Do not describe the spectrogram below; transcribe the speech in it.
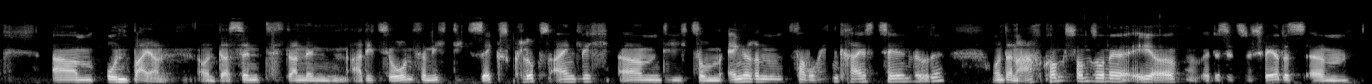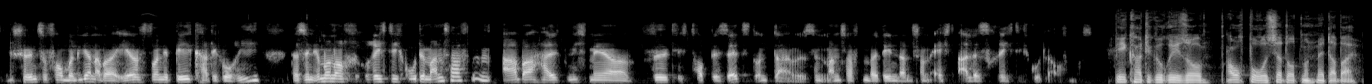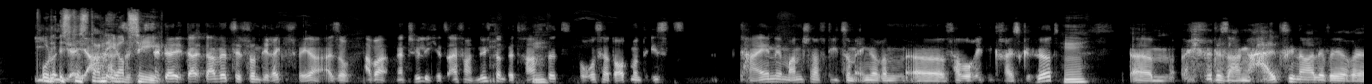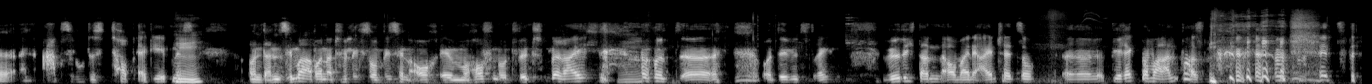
ähm, und Bayern. Und das sind dann in Addition für mich die sechs Clubs eigentlich, ähm, die ich zum engeren Favoritenkreis zählen würde. Und danach kommt schon so eine eher, das ist jetzt schwer, das ähm, schön zu formulieren, aber eher so eine B-Kategorie. Das sind immer noch richtig gute Mannschaften, aber halt nicht mehr wirklich top besetzt. Und da sind Mannschaften, bei denen dann schon echt alles richtig gut laufen muss. B-Kategorie so, auch Borussia Dortmund mit dabei. Oder ist das ja, dann eher also C? Da, da wird es jetzt schon direkt schwer. Also, aber natürlich, jetzt einfach nüchtern betrachtet, hm. Borussia Dortmund ist keine Mannschaft, die zum engeren äh, Favoritenkreis gehört. Hm ähm, ich würde sagen, Halbfinale wäre ein absolutes Top-Ergebnis. Mhm. Und dann sind wir aber natürlich so ein bisschen auch im Hoffen- und Wünschen-Bereich. Mhm. Und, äh, und dementsprechend würde ich dann auch meine Einschätzung äh, direkt nochmal anpassen,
